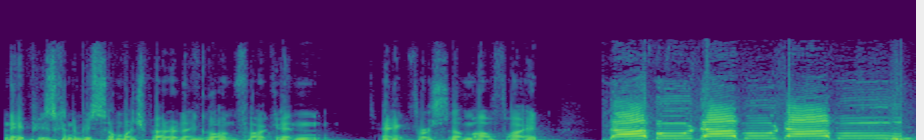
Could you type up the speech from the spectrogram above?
an AP is gonna be so much better than going fucking tank versus a Malphite. Dabu dabu dabu.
